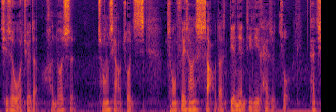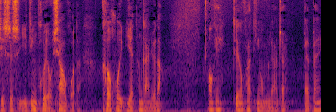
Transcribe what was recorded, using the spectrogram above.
其实我觉得很多是。从小做起，从非常少的点点滴滴开始做，它其实是一定会有效果的，客户也能感觉到。OK，这个话题我们聊这儿，拜拜。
